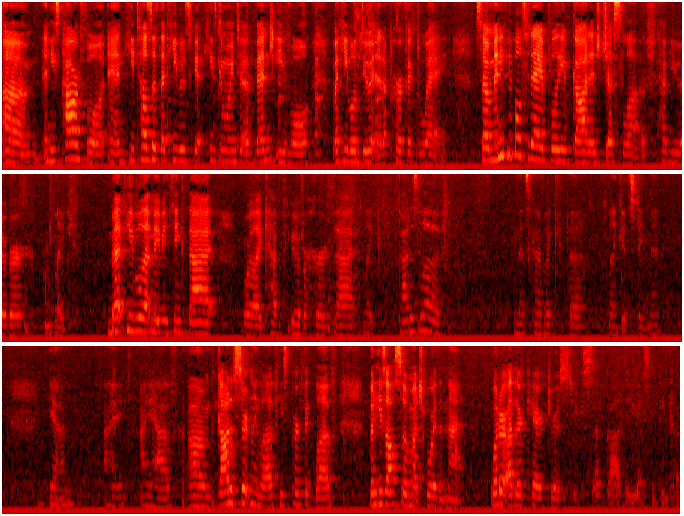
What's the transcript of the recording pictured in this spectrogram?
Um, and he's powerful and he tells us that he was he's going to avenge evil but he will do it in a perfect way. So many people today believe god is just love. Have you ever like met people that maybe think that? Or like have you ever heard that like god is love? And that's kind of like the blanket statement. Yeah um, god is certainly love. He's perfect love but he's also much more than that. What are other characteristics of god that you guys can think of?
